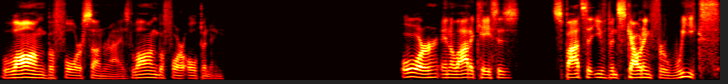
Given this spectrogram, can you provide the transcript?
long before sunrise long before opening. Or in a lot of cases spots that you've been scouting for weeks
